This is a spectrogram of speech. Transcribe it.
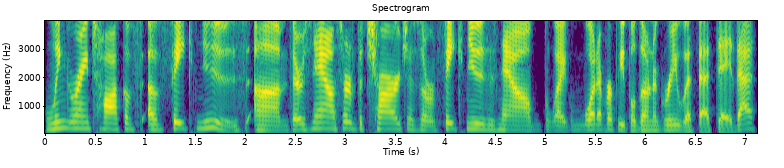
lingering talk of, of fake news. Um, there's now sort of the charge as or fake news is now like whatever people don't agree with that day. That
